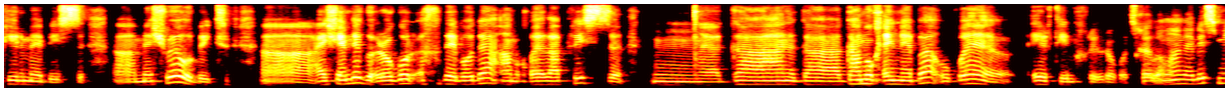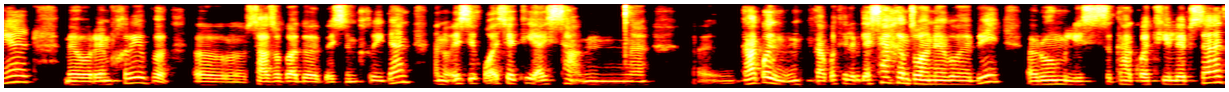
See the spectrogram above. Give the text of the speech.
ფირმების მეშვეობით. აი შემდეგ როგორ ხდებოდა ამ ყველაფრის გამოყენება უკვე ერთი მხრივ როგორც ხელოვანების მიერ, მეორე მხრივ საზოგადოების მხრიდან, ანუ ეს იყო ესეთი აი გაკვეთილები, სახელმძღვანელოები, რომლის გაკვეთილებსაც,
